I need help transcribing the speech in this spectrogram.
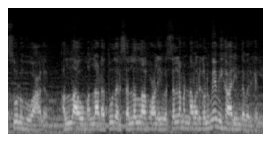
ரசூலுஹு ஆலம் அல்லாஹ்வும் அல்லாஹ்ட தூதர் ஸல்லல்லாஹு அலைஹி வஸல்லம் அவர்களுமே மிக அறிந்தவர்கள்.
